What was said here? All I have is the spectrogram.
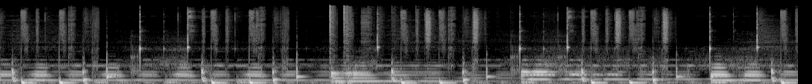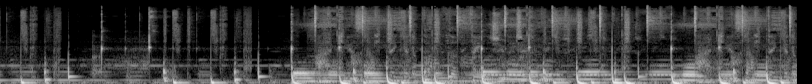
do. thinking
